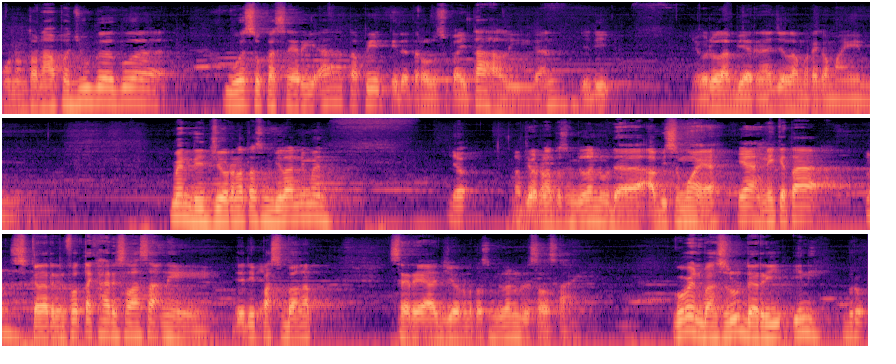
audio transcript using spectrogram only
mau nonton apa juga gue gue suka Serie A tapi tidak terlalu suka Itali kan. Jadi ya udahlah biarin aja lah mereka main. Men di Giornata 9 nih men. Yuk. Giornata 9 udah abis semua ya. Ya. Ini kita sekedar info tag hari Selasa nih. Jadi pas banget Serie A Giornata 9 udah selesai. Gue pengen bahas dulu dari ini, bro.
